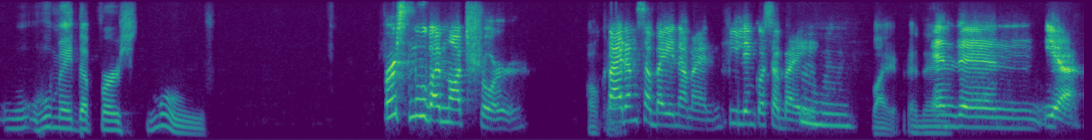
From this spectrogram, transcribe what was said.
wh- who made the first move? First move, I'm not sure. Okay, Parang sabay naman. Feeling ko sabay. Mm-hmm. live, and then And then, yeah.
